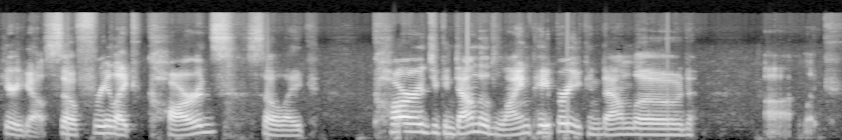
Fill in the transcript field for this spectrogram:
Here you go. So free like cards. So like cards you can download line paper you can download uh, like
